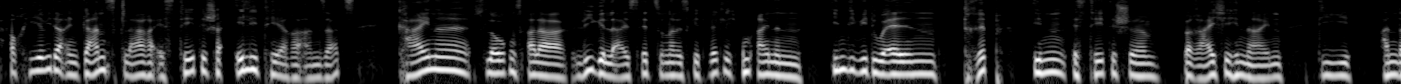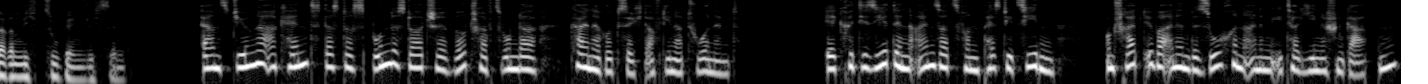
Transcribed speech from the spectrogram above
Auch hier wieder ein ganz klarer ästhetischer, elitärer Ansatz. Keine Slogans aller Legalize It, sondern es geht wirklich um einen individuellen Trip in ästhetische Bereiche hinein, die anderen nicht zugänglich sind. Ernst Jünger erkennt, dass das bundesdeutsche Wirtschaftswunder keine Rücksicht auf die Natur nimmt. Er kritisiert den Einsatz von Pestiziden und schreibt über einen Besuch in einem italienischen Garten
